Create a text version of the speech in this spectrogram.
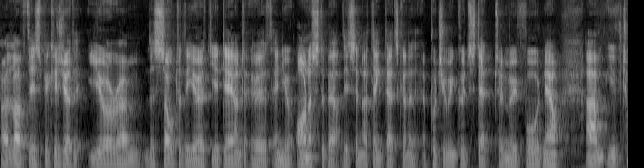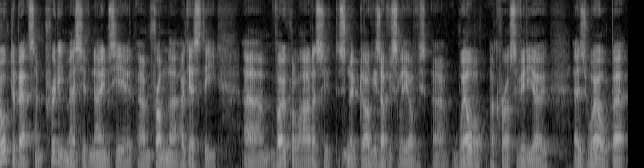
I love this because you're the you're um, the salt of the earth. You're down to earth, and you're honest about this. And I think that's going to put you in good step to move forward. Now, um, you've talked about some pretty massive names here um, from the, I guess the um, vocal artist. Snoop Dogg is obviously uh, well across video as well. But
